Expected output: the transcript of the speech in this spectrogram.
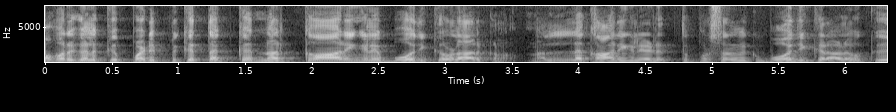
அவர்களுக்கு படிப்பிக்கத்தக்க நற்காரியங்களை போதிக்கிறவளாக இருக்கணும். நல்ல காரியங்களை எடுத்து புருஷர்களுக்கு போதிக்கிற அளவுக்கு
